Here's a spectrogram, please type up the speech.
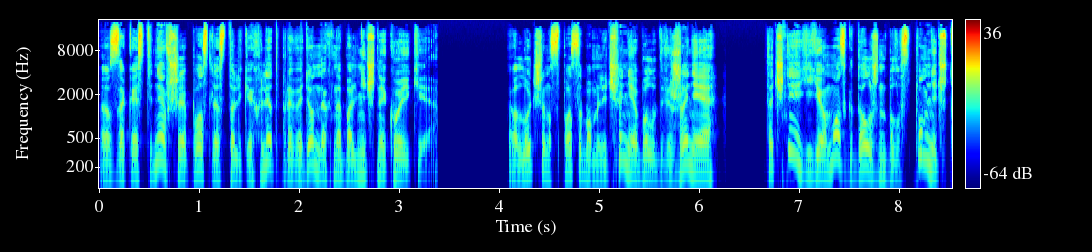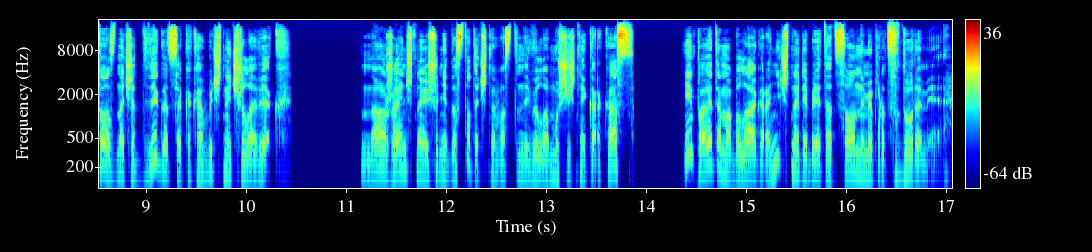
закостеневшее после стольких лет, проведенных на больничной койке. Лучшим способом лечения было движение, точнее ее мозг должен был вспомнить, что значит двигаться как обычный человек. Но женщина еще недостаточно восстановила мышечный каркас, и поэтому была ограничена реабилитационными процедурами.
